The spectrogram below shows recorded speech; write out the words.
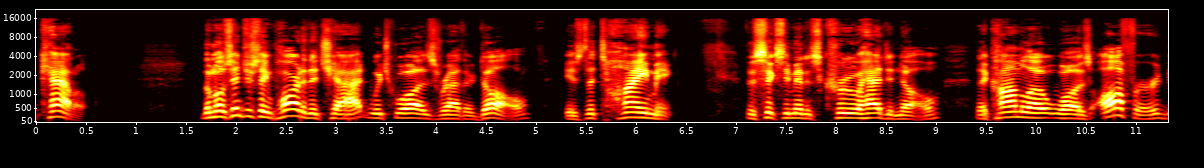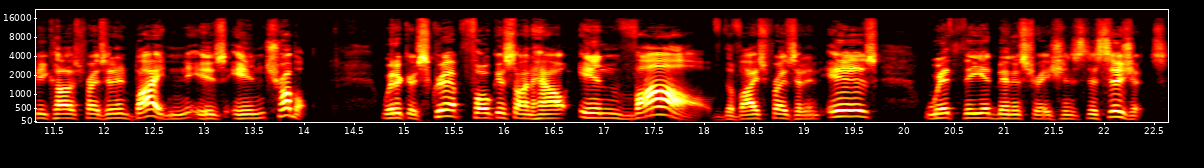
cattle. The most interesting part of the chat, which was rather dull, is the timing. The 60 Minutes crew had to know that Kamala was offered because President Biden is in trouble. Whitaker's script focused on how involved the vice president is with the administration's decisions.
